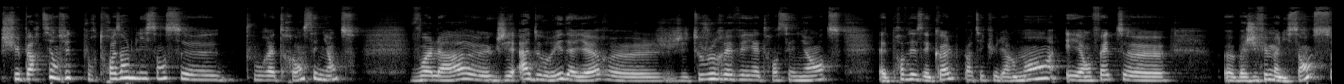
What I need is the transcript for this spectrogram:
Je suis partie ensuite pour trois ans de licence euh, pour être enseignante. Voilà, euh, que j'ai adoré d'ailleurs. Euh, j'ai toujours rêvé d'être enseignante, être prof des écoles particulièrement. Et en fait, euh, bah, j'ai fait ma licence.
